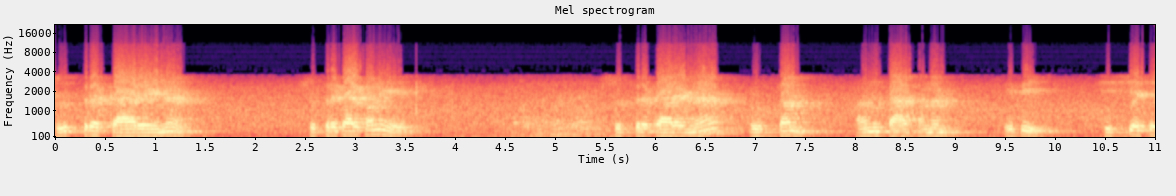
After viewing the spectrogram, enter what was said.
सूत्रकारेण। सूत्रकार कौन है? सूत्रकारेण उत्तम अनुशासनम शिष्य से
